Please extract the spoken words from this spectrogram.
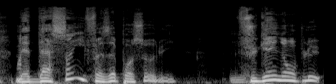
Mais Dassin, il faisait pas ça, lui. Fugain non plus.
